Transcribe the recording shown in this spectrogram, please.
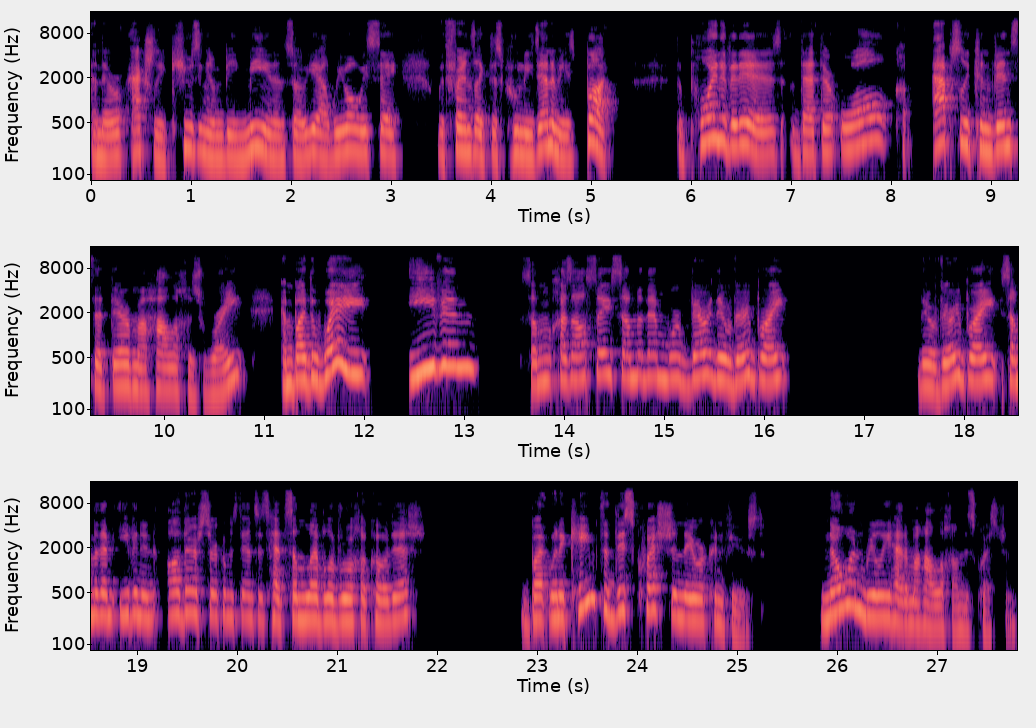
and they're actually accusing him of being mean. And so, yeah, we always say with friends like this, who needs enemies? But the point of it is that they're all absolutely convinced that their mahalach is right. And by the way, even some Chazal say some of them were very, they were very bright. They were very bright. Some of them, even in other circumstances, had some level of Ruach HaKodesh. But when it came to this question, they were confused. No one really had a mahalach on this question.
